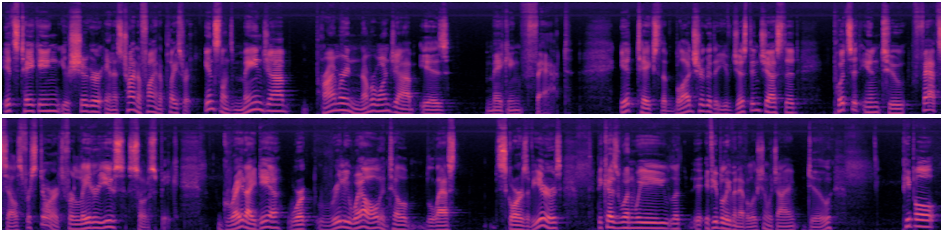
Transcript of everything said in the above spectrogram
It's taking your sugar and it's trying to find a place for it. Insulin's main job, primary number one job, is making fat. It takes the blood sugar that you've just ingested, puts it into fat cells for storage, for later use, so to speak. Great idea, worked really well until last scores of years, because when we, if you believe in evolution, which I do, people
